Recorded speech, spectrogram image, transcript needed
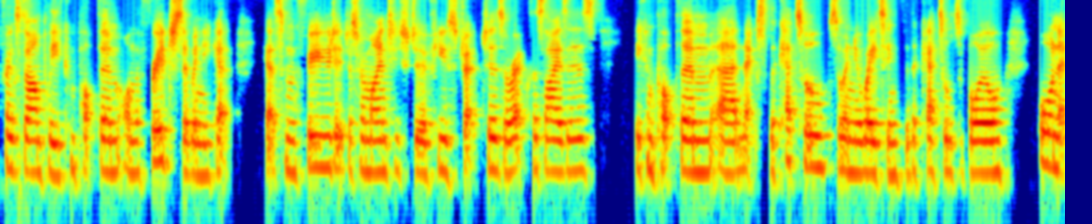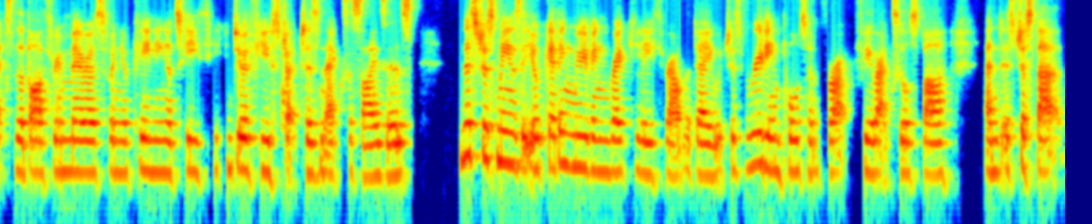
For example, you can pop them on the fridge. So when you get, get some food, it just reminds you to do a few stretches or exercises. You can pop them uh, next to the kettle. So when you're waiting for the kettle to boil, or next to the bathroom mirror. So when you're cleaning your teeth, you can do a few stretches and exercises. This just means that you're getting moving regularly throughout the day, which is really important for, for your axial SpA. And it's just that,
